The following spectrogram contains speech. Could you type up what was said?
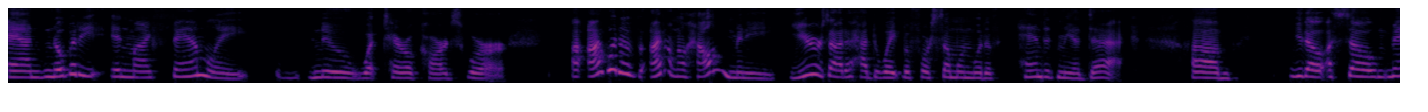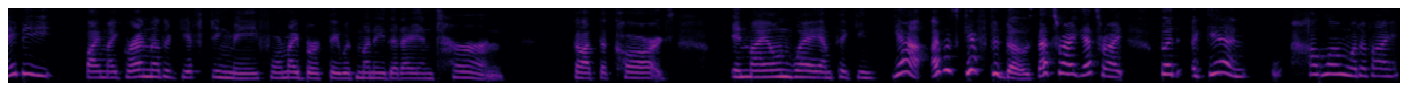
and nobody in my family knew what tarot cards were I- would have, I don't know how many years I'd have had to wait before someone would have handed me a deck. Um, you know, so maybe by my grandmother gifting me for my birthday with money that I in turn got the cards. In my own way, I'm thinking, yeah, I was gifted those. That's right. That's right. But again, how long would have I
